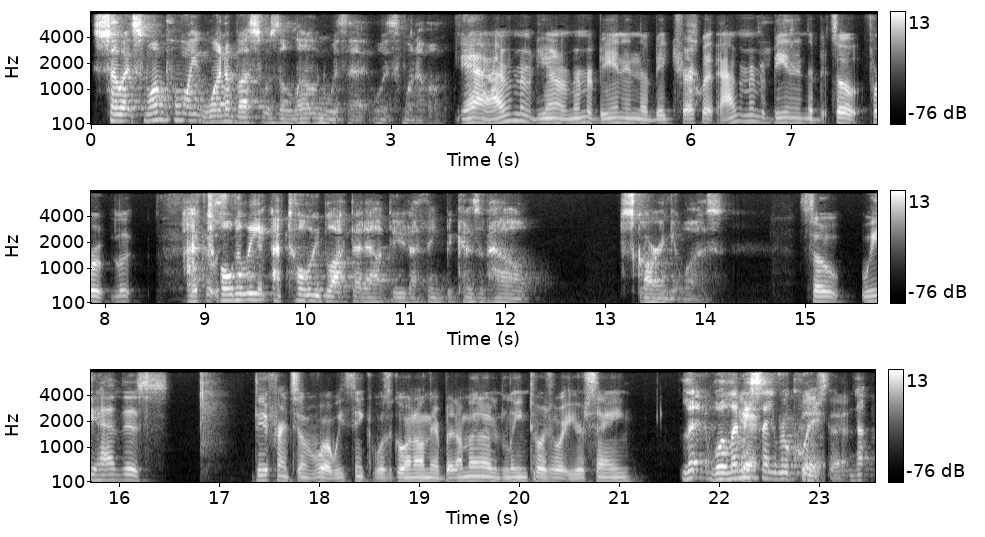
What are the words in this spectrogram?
So at one point, one of us was alone with a, with one of them. Yeah, I remember. You know, remember being in the big truck with. I remember being in the. So for look, I it was- totally, I totally blocked that out, dude. I think because of how scarring it was. so we had this difference of what we think was going on there, but I'm gonna lean towards what you're saying. Let, well, let me say real quick. No,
